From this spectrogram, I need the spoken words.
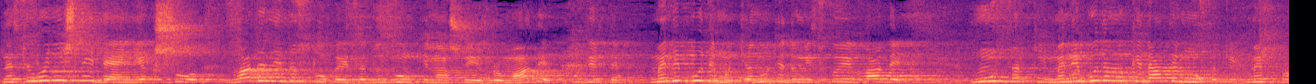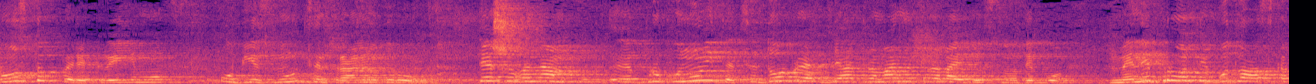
На сьогоднішній день, якщо влада не дослухається до думки нашої громади, повірте, ми не будемо тягнути до міської влади мусорки, ми не будемо кидати мусорки, ми просто перекриємо об'їзну центральну дорогу. Те, що ви нам е, пропонуєте, це добре для трамвайно-тролейбусного депо. Ми не проти, будь ласка,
